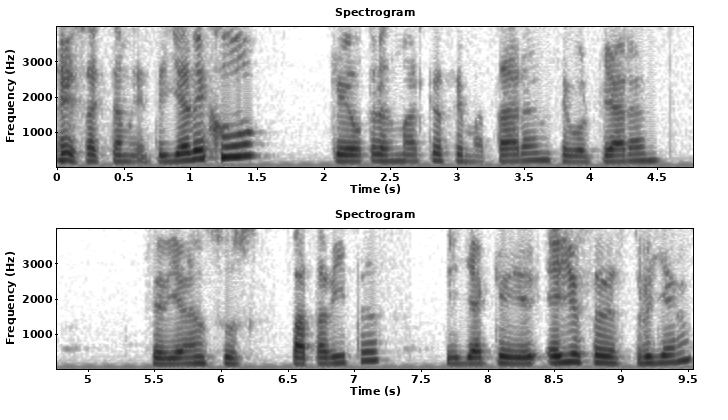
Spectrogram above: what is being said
Exactamente. Ya dejó que otras marcas se mataran, se golpearan, se dieran sus pataditas. Y ya que ellos se destruyeron,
